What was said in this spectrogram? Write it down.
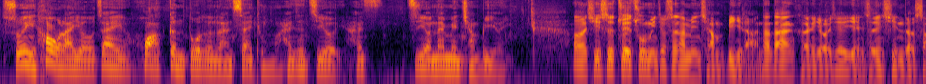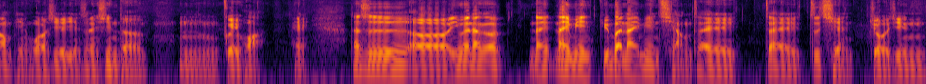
所以后来有在画更多的蓝晒图吗？还是只有还只有那面墙壁而已？呃，其实最出名就是那面墙壁啦。那当然可能有一些衍生性的商品，或者一些衍生性的嗯规划。嘿，但是呃，因为那个那那一面原本那一面墙在在之前就已经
